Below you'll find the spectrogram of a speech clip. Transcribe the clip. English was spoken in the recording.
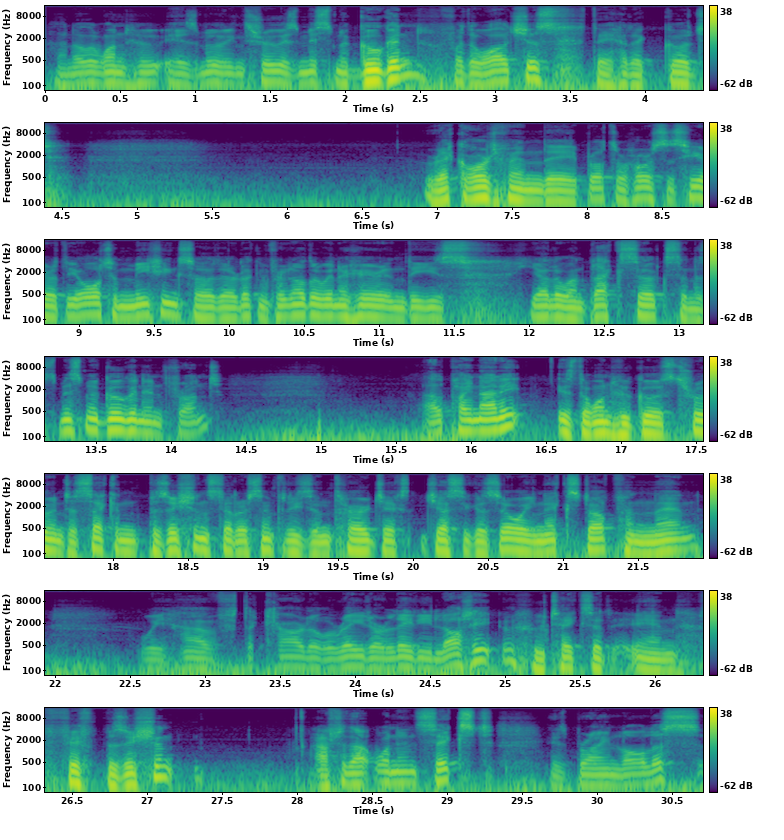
Another one who is moving through is Miss McGugen for the Walshes. They had a good record when they brought their horses here at the autumn meeting, so they're looking for another winner here in these yellow and black silks, and it's Miss McGugen in front. Alpine Annie is the one who goes through into second position. Stellar Symphonies in third. Je- Jessica Zoe next up, and then we have the Carlo Raider Lady Lottie, who takes it in fifth position. After that one in sixth is Brian Lawless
